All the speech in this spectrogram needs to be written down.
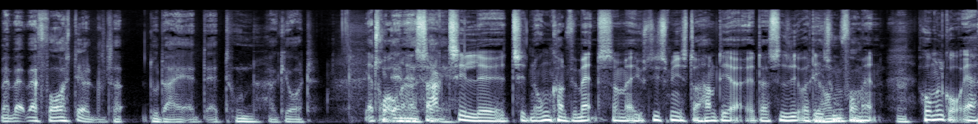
Men hvad, hvad forestiller du, du dig, at, at hun har gjort? Jeg tror, hun har sagt til, øh, til den unge konfirmand, som er justitsminister, ham der, der tidligere var det formand ja. Hummelgaard, ja.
